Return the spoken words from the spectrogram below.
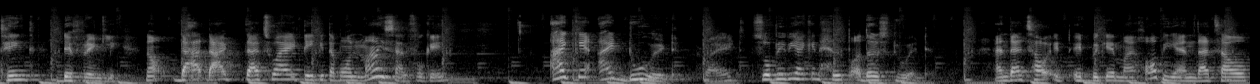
think differently. Now that that that's why I take it upon myself. Okay I can I do it, right? So maybe I can help others do it. And that's how it, it became my hobby and that's how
